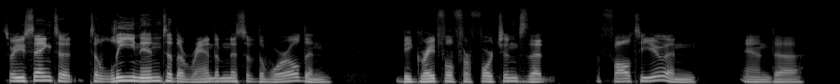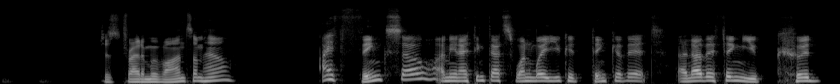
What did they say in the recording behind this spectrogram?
So are you saying to, to lean into the randomness of the world and be grateful for fortunes that fall to you and, and, uh, just try to move on somehow? I think so. I mean, I think that's one way you could think of it. Another thing you could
